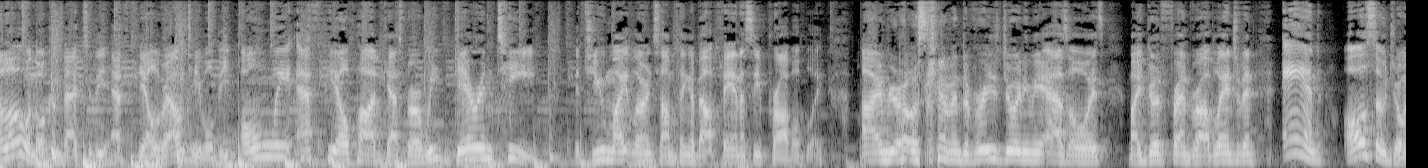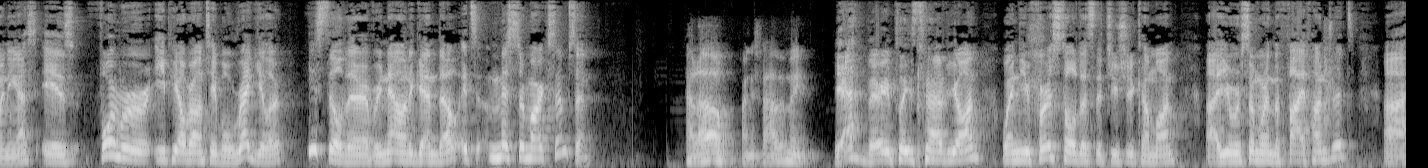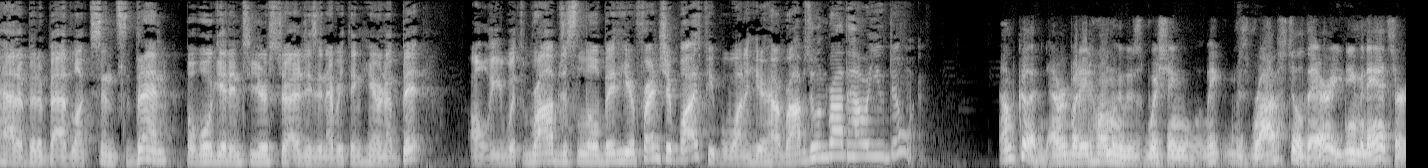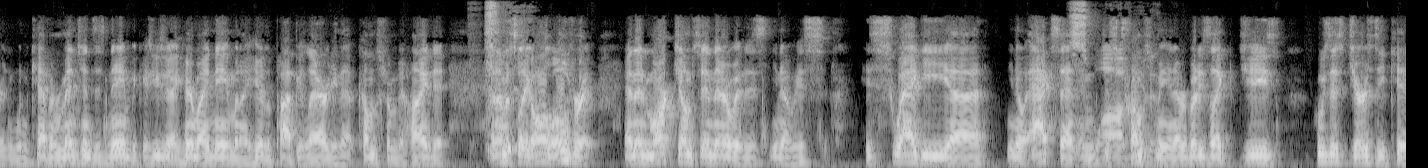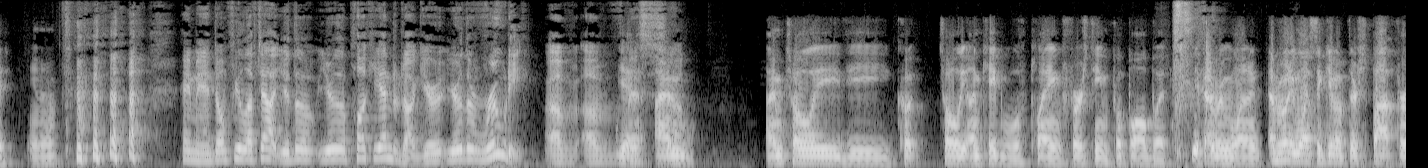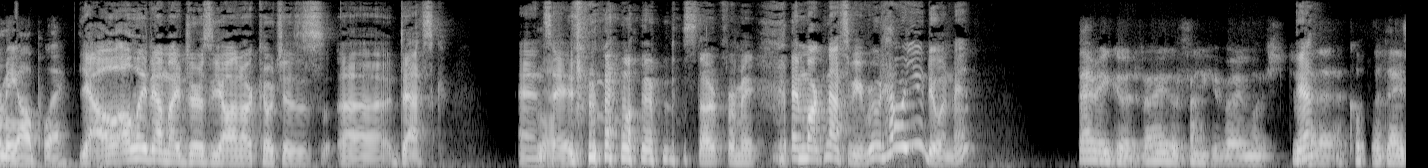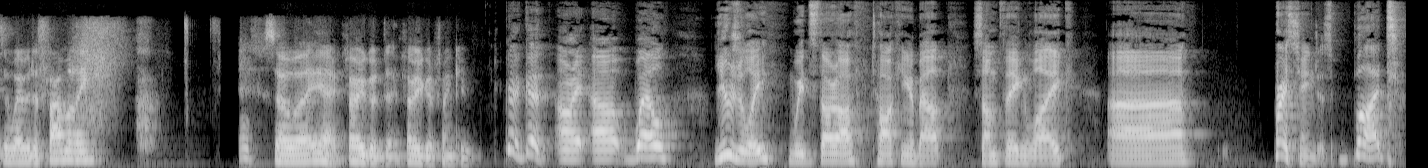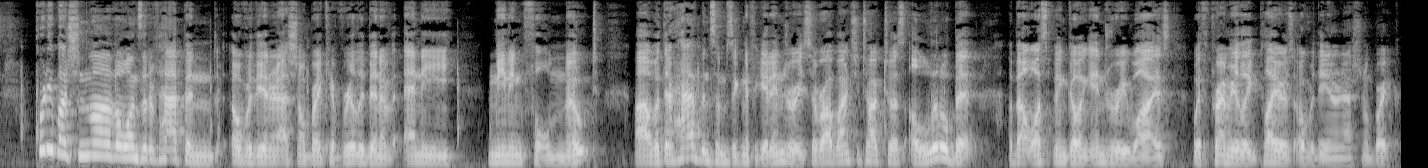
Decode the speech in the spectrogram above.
Hello and welcome back to the FPL Roundtable, the only FPL podcast where we guarantee that you might learn something about fantasy probably. I'm your host, Kevin DeVries. Joining me, as always, my good friend Rob Langevin. And also joining us is former EPL Roundtable regular. He's still there every now and again, though. It's Mr. Mark Simpson. Hello, thanks for having me. Yeah, very pleased to have you on. When you first told us that you should come on, uh, you were somewhere in the 500s. Uh, had a bit of bad luck since then, but we'll get into your strategies and everything here in a bit. I'll lead with Rob just a little bit here. Friendship wise, people want to hear how Rob's doing. Rob, how are you doing? I'm good. Everybody at home who was wishing, wait, was Rob still there? He didn't even answer. And when Kevin mentions his name, because usually I hear my name and I hear the popularity that comes from behind it, and I'm just like all over it. And then Mark jumps in there with his, you know, his his swaggy, uh, you know, accent and Suave just trumps even. me. And everybody's like, "Geez, who's this Jersey kid?" You know? Hey man, don't feel left out. You're the you're the plucky underdog. You're you're the Rudy of of Yeah, this show. I'm I'm totally the cook, totally incapable of playing first team football. But if everyone everybody wants to give up their spot for me, I'll play. Yeah, I'll, I'll lay down my jersey on our coach's uh, desk and say I want him to start for me. And Mark, not to be rude, how are you doing, man? Very good, very good. Thank you very much. Just Yeah. had a, a couple of days away with the family. So uh, yeah, very good, very good. Thank you. Good, good. All right. Uh, well, usually we'd start off talking about something like uh, price changes, but pretty much none of the ones that have happened over the international break have really been of any meaningful note. Uh, but there have been some significant injuries. So, Rob, why don't you talk to us a little bit about what's been going injury wise with Premier League players over the international break?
